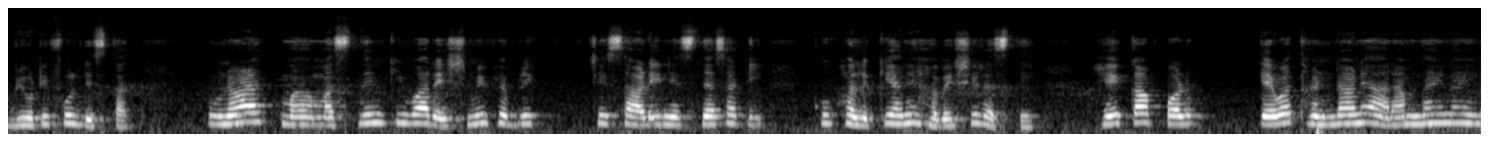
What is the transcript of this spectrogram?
ब्युटिफुल दिसतात. उन्हाळ्यात म मस्लिन किंवा रेशमी फॅब्रिकची साडी नेसण्यासाठी खूप हलकी आणि हवेशीर असते. हे कापड केवळ थंड आणि आरामदायी नाही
